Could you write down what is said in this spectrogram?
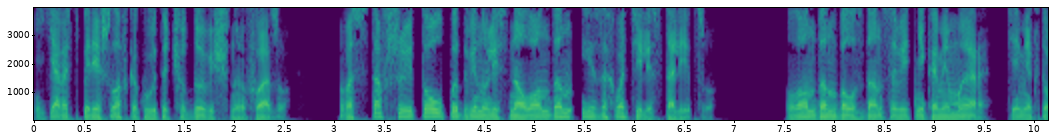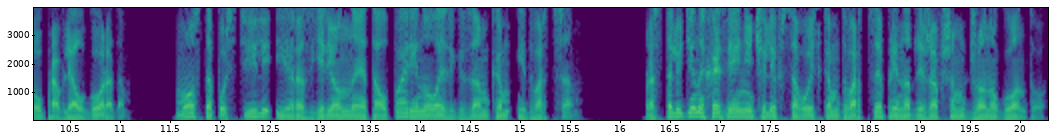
Ярость перешла в какую-то чудовищную фазу. Восставшие толпы двинулись на Лондон и захватили столицу. Лондон был сдан советниками мэра, теми, кто управлял городом. Мост опустили, и разъяренная толпа ринулась к замкам и дворцам. Простолюдины хозяйничали в Савойском дворце, принадлежавшем Джону Гонту.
